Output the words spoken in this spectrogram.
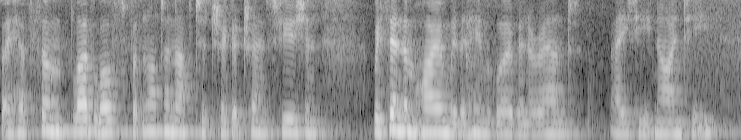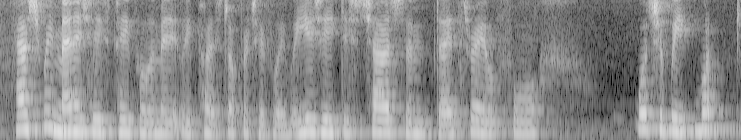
they have some blood loss but not enough to trigger transfusion, we send them home with a hemoglobin around 80, 90. How should we manage these people immediately post operatively? We usually discharge them day three or four. What should we, what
